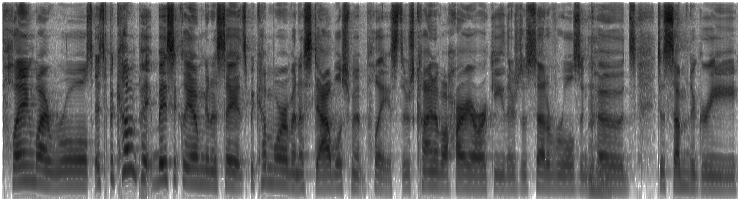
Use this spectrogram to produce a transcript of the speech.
playing by rules, it's become basically I'm going to say it's become more of an establishment place. There's kind of a hierarchy. There's a set of rules and mm-hmm. codes to some degree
